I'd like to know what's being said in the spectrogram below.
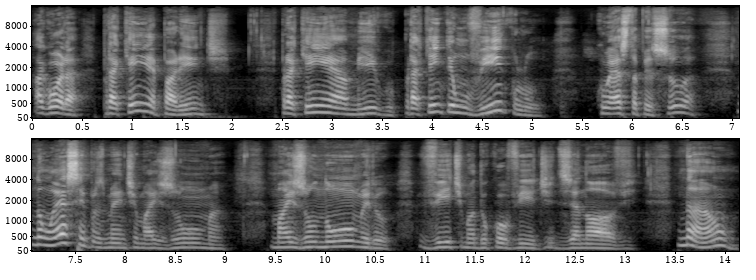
Agora, para quem é parente, para quem é amigo, para quem tem um vínculo com esta pessoa, não é simplesmente mais uma, mais um número vítima do Covid-19. Não.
